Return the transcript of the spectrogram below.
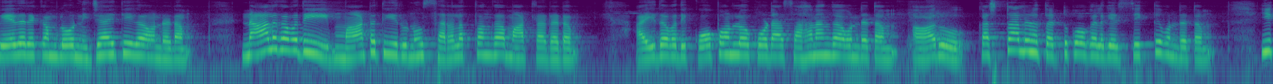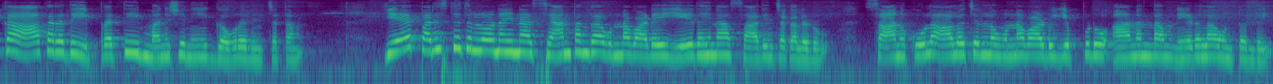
పేదరికంలో నిజాయితీగా ఉండడం. నాలుగవది మాట తీరును సరళత్వంగా మాట్లాడడం. ఐదవది కోపంలో కూడా సహనంగా ఉండటం. ఆరు కష్టాలను తట్టుకోగలిగే శక్తి ఉండటం. ఇక ఆఖరిది ప్రతి మనిషిని గౌరవించటం. ఏ పరిస్థితుల్లోనైనా శాంతంగా ఉన్నవాడే ఏదైనా సాధించగలడు. సానుకూల ఆలోచనలు ఉన్నవాడు ఎప్పుడూ ఆనందం నీడలా ఉంటుంది.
